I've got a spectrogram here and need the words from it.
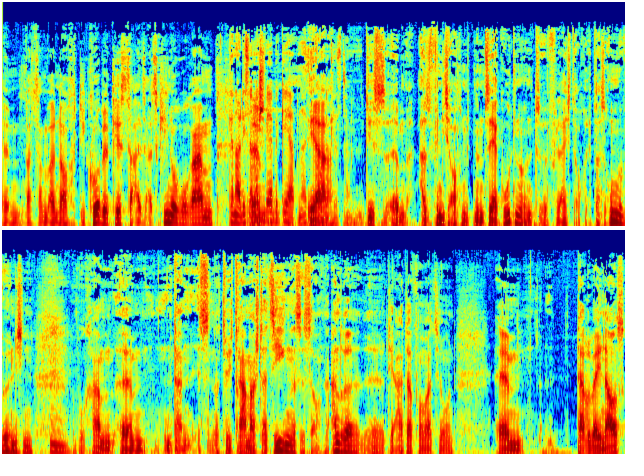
ähm, was haben wir noch? Die Kurbelkiste als als Kinoprogramm. Genau, die ist immer Ähm, schwer begehrt, ne? Die ja, Kurbelkiste. die ist, ähm, also finde ich auch mit einem sehr guten und äh, vielleicht auch etwas ungewöhnlichen Mhm. Programm. Ähm, dann ist natürlich Drama statt Siegen, das ist auch eine andere äh, Theaterformation. Ähm, darüber hinaus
